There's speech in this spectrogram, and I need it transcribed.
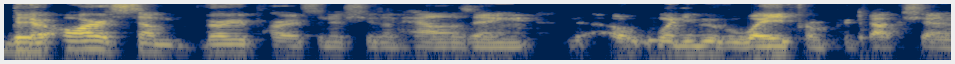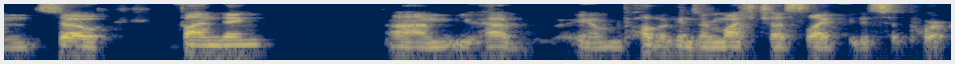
there are some very partisan issues on housing uh, when you move away from production. So funding, um, you have you know Republicans are much less likely to support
